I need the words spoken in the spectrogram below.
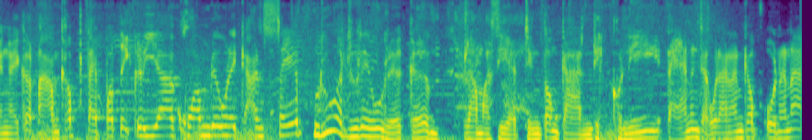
ยังไงก็ตามครับ แต่ปฏิกิริยาความเร็วในการเซฟรวดเร็วเหลือเกิน ลามาเซียจึงต้องการเด็กคนนี้ แต่เนื่องจากเวลานั้นครับโอนาน่า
